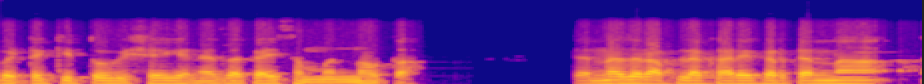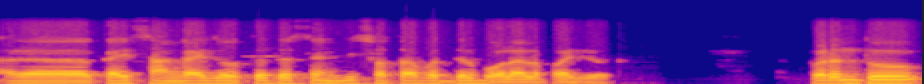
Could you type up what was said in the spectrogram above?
बैठकीत तो विषय घेण्याचा काही संबंध नव्हता. त्यांना जर आपल्या कार्यकर्त्यांना काही सांगायचं होतं तर त्यांनी स्वतःबद्दल बोलायला पाहिजे होतं. परंतु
